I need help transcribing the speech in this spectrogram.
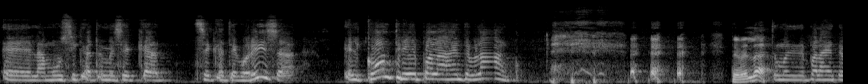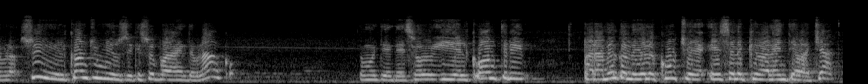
eh, la música también se, se categoriza. El country es para la gente blanco. ¿De verdad? ¿Tú me entiendes? Para la gente blanca. Sí, el country music, eso es para la gente blanco. ¿Tú me entiendes? Eso, y el country, para mí cuando yo lo escucho, es el equivalente a bachata.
